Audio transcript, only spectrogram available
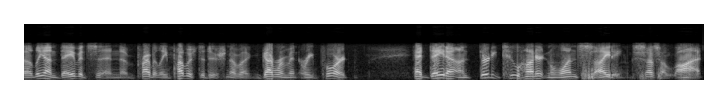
uh, Leon Davidson, a privately published edition of a government report. Had data on 3,201 sightings. That's a lot.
